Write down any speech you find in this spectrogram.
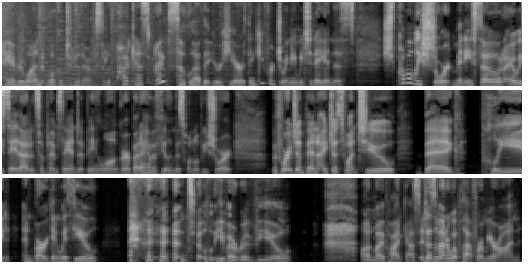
Hey everyone, welcome to another episode of the podcast. I'm so glad that you're here. Thank you for joining me today in this sh- probably short mini-sode. I always say that and sometimes they end up being longer, but I have a feeling this one will be short. Before I jump in, I just want to beg, plead, and bargain with you to leave a review on my podcast. It doesn't matter what platform you're on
